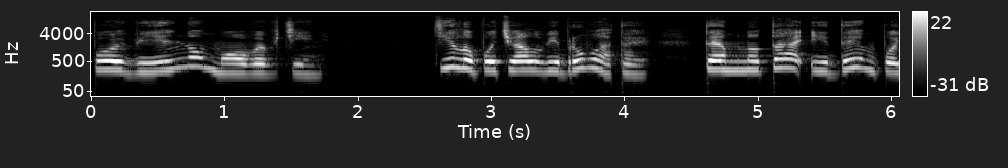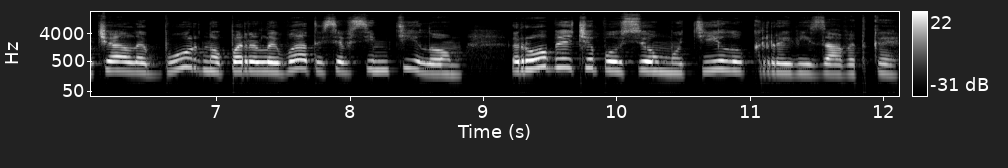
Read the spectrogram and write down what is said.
Повільно мовив тінь. Тіло почало вібрувати, темнота і дим почали бурно переливатися всім тілом, роблячи по всьому тілу криві завитки.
